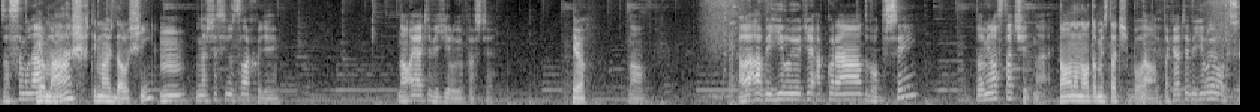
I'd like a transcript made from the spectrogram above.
Zase mu dám... Jo, máš? Ty máš další? Hmm, naštěstí docela chodí. No a já tě vyhýluju prostě. Jo. No. Hele a vyhýluju tě akorát o tři? To mělo stačit, ne? No, no, no, to mi stačí, No, bohatě. tak já tě vyhýluju o tři.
